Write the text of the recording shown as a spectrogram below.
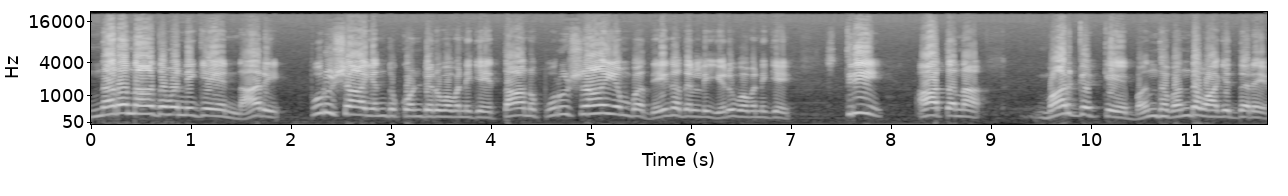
ನರನಾದವನಿಗೆ ನಾರಿ ಪುರುಷ ಎಂದುಕೊಂಡಿರುವವನಿಗೆ ತಾನು ಪುರುಷ ಎಂಬ ದೇಹದಲ್ಲಿ ಇರುವವನಿಗೆ ಸ್ತ್ರೀ ಆತನ ಮಾರ್ಗಕ್ಕೆ ಬಂಧಬಂಧವಾಗಿದ್ದರೆ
